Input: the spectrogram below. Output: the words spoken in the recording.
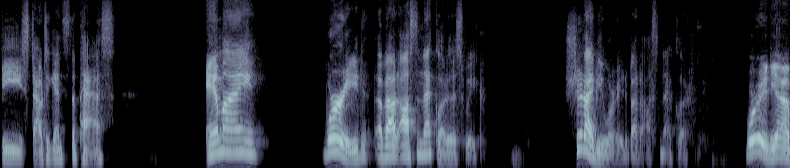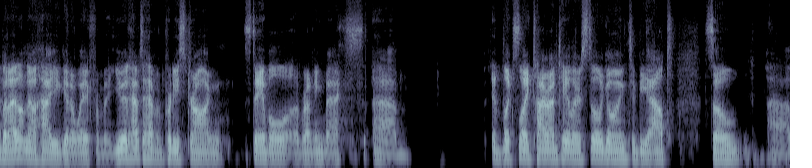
be stout against the pass. Am I worried about Austin Ekeler this week? Should I be worried about Austin Ekeler? Worried, yeah, but I don't know how you get away from it. You would have to have a pretty strong stable of running backs. Um, it looks like Tyrod Taylor is still going to be out, so uh,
